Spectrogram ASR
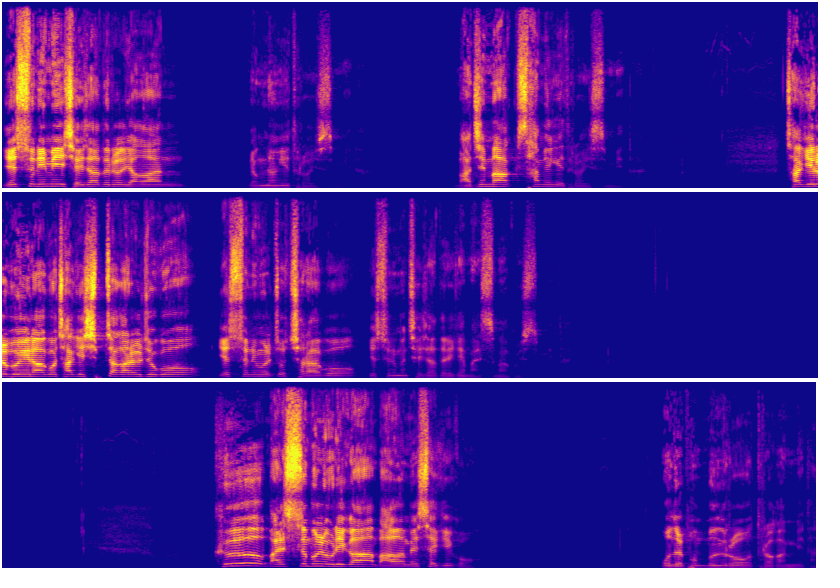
예수님이 제자들을 향한 명령이 들어 있습니다. 마지막 사명이 들어 있습니다. 자기를 부인하고 자기 십자가를 주고 예수님을 쫓아라고 예수님은 제자들에게 말씀하고 있습니다. 그 말씀을 우리가 마음에 새기고 오늘 본문으로 들어갑니다.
